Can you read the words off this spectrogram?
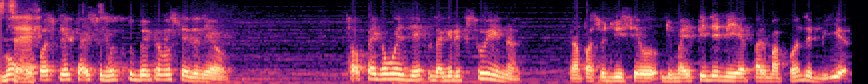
Bom, certo. eu posso explicar isso muito bem para você, Daniel. Só pega o exemplo da gripe suína. Ela passou de ser de uma epidemia para uma pandemia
